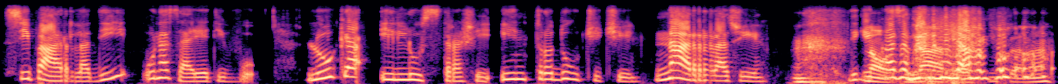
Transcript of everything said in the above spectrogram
si parla di una serie tv. Luca, illustraci, introducici, narraci. Di che No, cosa parliamo?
